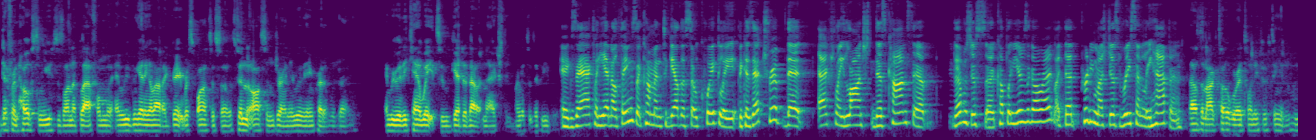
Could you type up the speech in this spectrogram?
different hosts and users on the platform. And we've been getting a lot of great responses. So it's been an awesome journey, really incredible journey. And we really can't wait to get it out and actually bring it to the people. Exactly. Yeah, no, things are coming together so quickly because that trip that actually launched this concept that was just a couple of years ago, right? Like that pretty much just recently happened. That was in October of 2015. Mm-hmm.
